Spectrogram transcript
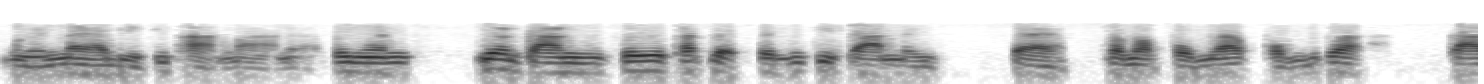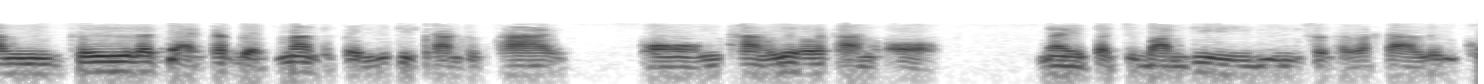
เหมือนในอดีตที่ผ่านมาเนี่ยเพราะงั้นเรื่องการซื้อแท็บเล็ตเป็นวิธีการหนึ่ง แต่สำหรับผมแล้วผมคิดว่าการซื้อและแจกแท็บเล็ตน่าจะเป็นวิธีการสุดท้ายของทางเลือกและทางออก ในปัจจุบันที่มีสถานการณ์เรื่องโค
